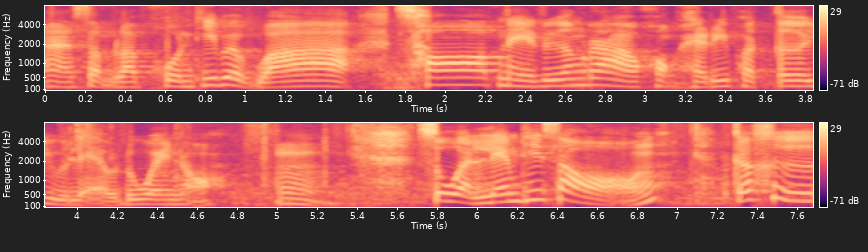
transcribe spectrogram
อ่าสำหรับคนที่แบบว่าชอบในเรื่องราวของแฮร์รี่พอตเตอร์อยู่แล้วด้วยเนาะอืมส่วนเล่มที่ 2 ก็คือ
